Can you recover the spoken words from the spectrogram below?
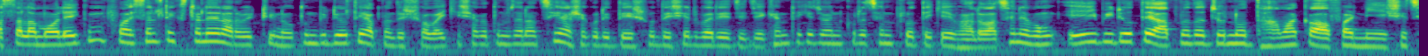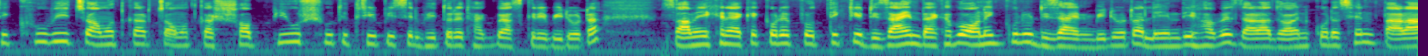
আসসালামু আলাইকুম, ফয়সাল টেক্সটাইলের আরও একটি নতুন ভিডিওতে আপনাদের সবাইকে স্বাগতম জানাচ্ছি। আশা করি দেশ ও দেশের বাইরে যে যেখান থেকে জয়েন করেছেন প্রত্যেকেই ভালো আছেন এবং এই ভিডিওতে আপনাদের জন্য ধামাকা অফার নিয়ে এসেছি। খুবই চমৎকার চমৎকার সব পিওর সুতি থ্রি পিসের ভিতরে থাকবে আজকের এই ভিডিওটা। সো আমি এখানে এক এক করে প্রত্যেকটি ডিজাইন দেখাবো, অনেকগুলো ডিজাইন ভিডিওটা লেন্দি হবে, যারা জয়েন করেছেন তারা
